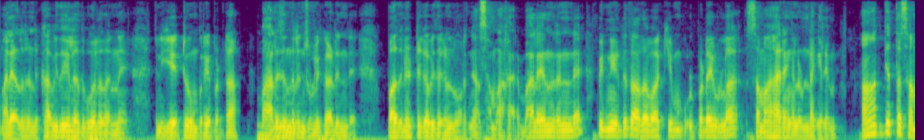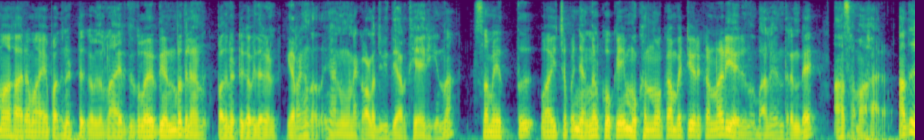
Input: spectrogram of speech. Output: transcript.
മലയാളത്തിലുണ്ട്. കവിതയിൽ അതുപോലെ തന്നെ എനിക്ക് ഏറ്റവും പ്രിയപ്പെട്ട ബാലചന്ദ്രൻ ചുള്ളിക്കാടിന്റെ പതിനെട്ട് കവിതകൾ എന്ന് പറഞ്ഞ സമാഹാരം. ബാലചന്ദ്രന്റെ പിന്നീട് താതവാക്യം ഉൾപ്പെടെയുള്ള സമാഹാരങ്ങളുണ്ടെങ്കിലും ആദ്യത്തെ സമാഹാരമായ പതിനെട്ട് കവിതകൾ ആയിരത്തി തൊള്ളായിരത്തി എൺപതിലാണ് പതിനെട്ട് കവിതകൾ ഇറങ്ങുന്നത്. ഞാൻ അങ്ങനെ കോളേജ് വിദ്യാർത്ഥിയായിരിക്കുന്ന സമയത്ത് വായിച്ചപ്പോൾ ഞങ്ങൾക്കൊക്കെയും മുഖം നോക്കാൻ പറ്റിയ ഒരു കണ്ണാടിയായിരുന്നു ബാലചന്ദ്രന്റെ ആ സമാഹാരം. അത്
